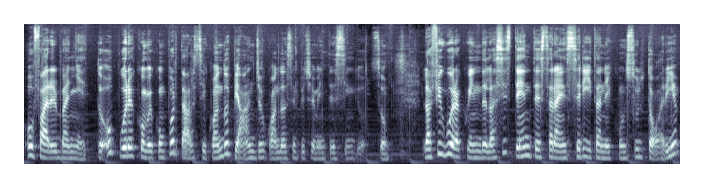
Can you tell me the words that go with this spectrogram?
o fare il bagnetto, oppure come comportarsi quando piange o quando ha semplicemente il singhiozzo. La figura quindi dell'assistente sarà inserita nei consultori e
